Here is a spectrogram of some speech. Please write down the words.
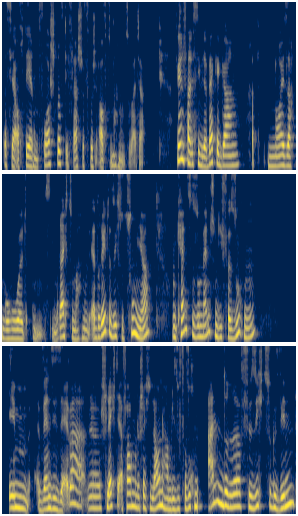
das ist ja auch deren Vorschrift, die Flasche frisch aufzumachen und so weiter. Auf jeden Fall ist sie wieder weggegangen, hat neue Sachen geholt, um es ihm recht zu machen. Und er drehte sich so zu mir. Und kennst du so Menschen, die versuchen, im, wenn sie selber eine schlechte Erfahrung oder schlechte Laune haben, die so versuchen, andere für sich zu gewinnen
